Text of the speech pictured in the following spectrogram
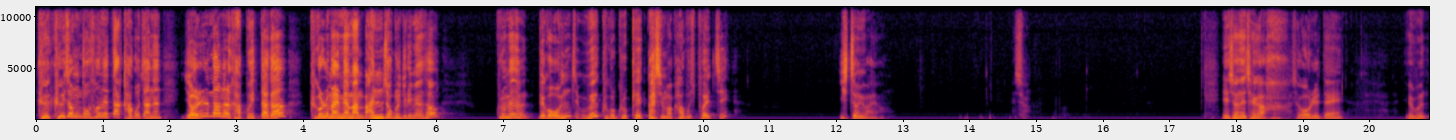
그, 그 정도 선에 딱 가고자 하는 열망을 갖고 있다가 그걸로 말미암아 만족을 누리면서 그러면 내가 언제 왜 그걸 그렇게까지 막 하고 싶어 했지? 이 시점이 와요. 그렇죠. 예전에 제가 제가 어릴 때 여러분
